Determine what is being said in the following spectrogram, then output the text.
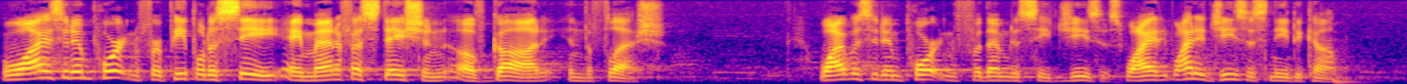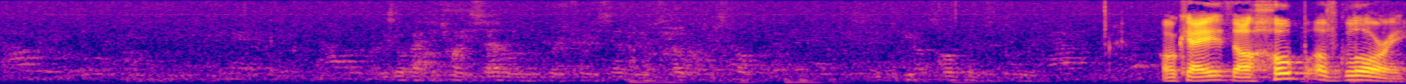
Why is it important for people to see a manifestation of God in the flesh? Why was it important for them to see Jesus? Why, why did Jesus need to come? Go back to 27, verse 27, it's hope, it's hope. Hope is Okay, the hope of glory.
